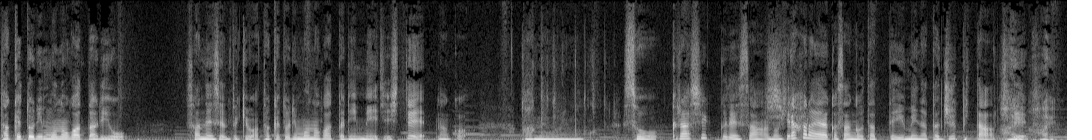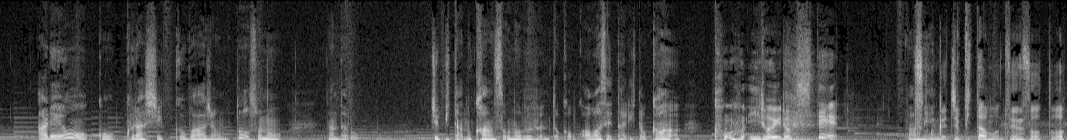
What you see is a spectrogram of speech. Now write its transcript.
竹取物語を3年生の時は竹取物語イメージしてなんかあのーそうクラシックでさあの平原綾香さんが歌って有名になった「ジュピター」って、はいはい。あれをこうクラシックバージョンとそのなんだろうジュピターの感想の部分とかを合わせたりとかこういろいろして場面。をそうかジュピターも前奏と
